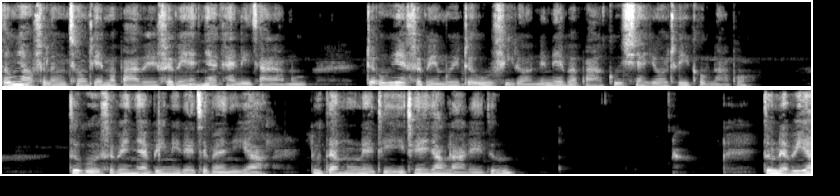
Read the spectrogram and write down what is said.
သုံးယောက်စလုံးခြုံထဲမပါပဲဖပင်အညက်ခံနေကြတာမူတူးရဲ့ဖပင်မွေးတူးဖီတော့နည်းနည်းပါးပါးကူးရှက်ရောထွေးကုန်တာပေါ့သူ့ကိုဖပင်ညက်ပြီးနေတဲ့ဂျပန်ကြီးကလူသက်မှုနဲ့ဒီအထဲရောက်လာတဲ့သူ သူနဘေးက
